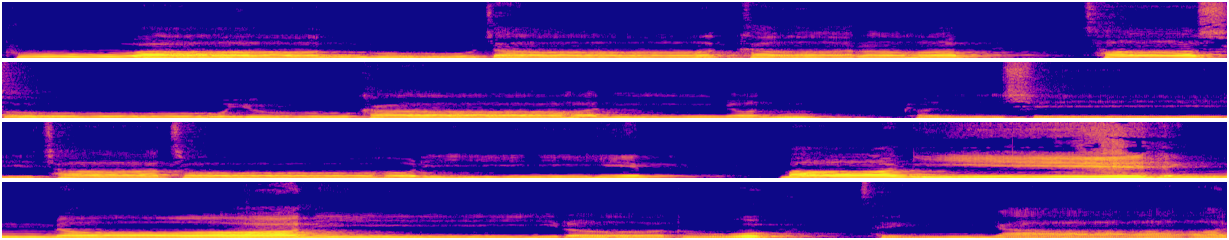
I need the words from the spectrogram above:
부왕부작하라 사수유간이면 변시 자절이니 망이 행면이라도 생야가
